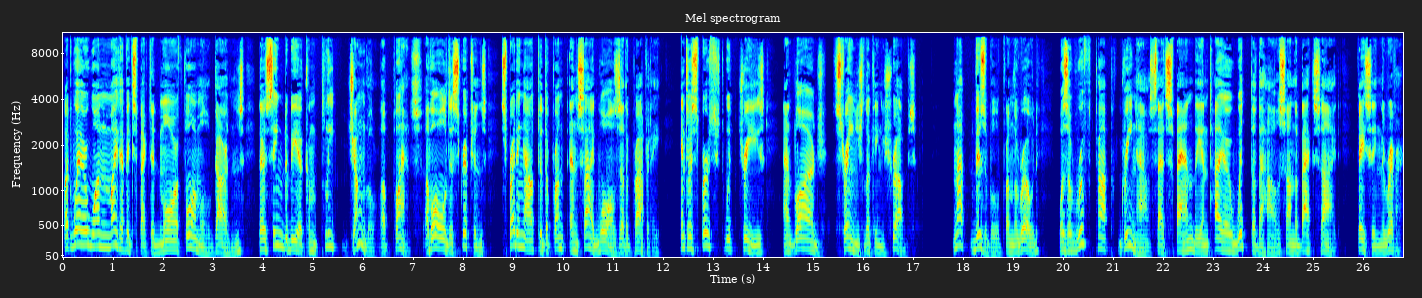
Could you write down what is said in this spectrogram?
but where one might have expected more formal gardens, there seemed to be a complete jungle of plants of all descriptions spreading out to the front and side walls of the property, interspersed with trees and large, strange looking shrubs. Not visible from the road was a rooftop greenhouse that spanned the entire width of the house on the back side facing the river.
